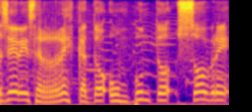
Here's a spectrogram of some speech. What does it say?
Talleres rescató un punto sobre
